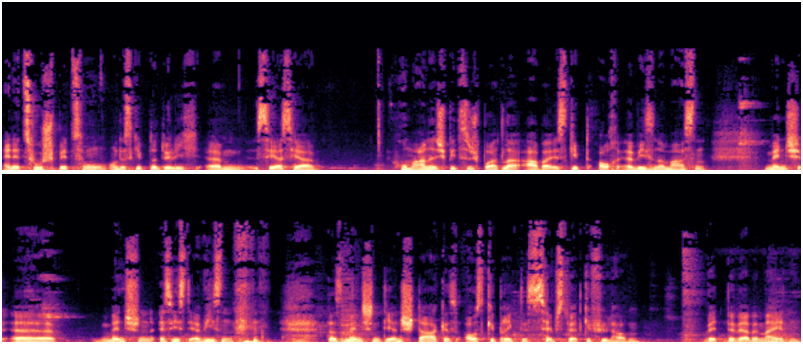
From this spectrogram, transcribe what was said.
eine Zuspitzung und es gibt natürlich ähm, sehr, sehr humane Spitzensportler, aber es gibt auch erwiesenermaßen Mensch, äh, Menschen, es ist erwiesen, dass Menschen, die ein starkes, ausgeprägtes Selbstwertgefühl haben, Wettbewerbe meiden.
